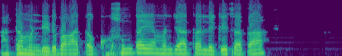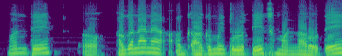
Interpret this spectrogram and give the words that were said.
आता म्हणजे बघा आता कुसुमताई म्हणजे आता लगेच आता म्हणते अगं नाही नाही अगं मी तुला तेच म्हणणार होते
